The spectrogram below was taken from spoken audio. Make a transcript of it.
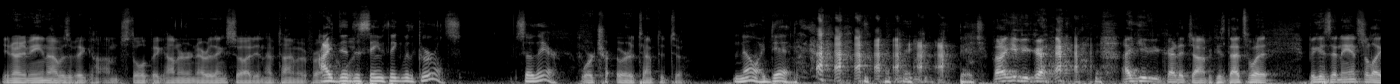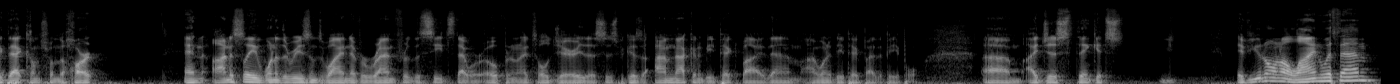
you know what I mean. I was a big, I'm still a big hunter and everything, so I didn't have time for. I did the same thing with girls. So there. or tr- or attempted to. No, I did. Bitch. But I give you credit. I give you credit, John, because that's what. Because an answer like that comes from the heart. And honestly, one of the reasons why I never ran for the seats that were open, and I told Jerry this, is because I'm not going to be picked by them. I want to be picked by the people. Um, I just think it's if you don't align with them,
